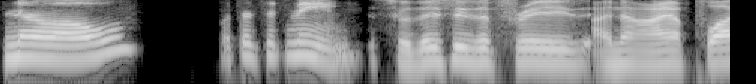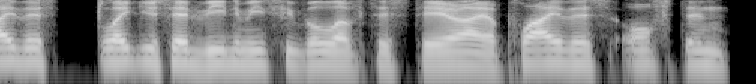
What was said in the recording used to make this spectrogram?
No. What does it mean? So this is a phrase, and I apply this, like you said, Vietnamese people love to stare. I apply this often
